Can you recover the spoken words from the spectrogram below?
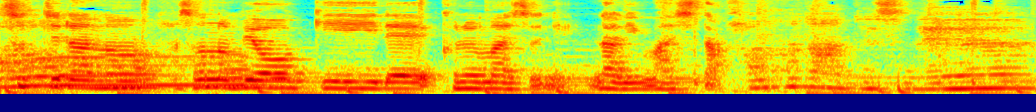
そちらの、その病気で車椅子になりました。そうなんですね。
